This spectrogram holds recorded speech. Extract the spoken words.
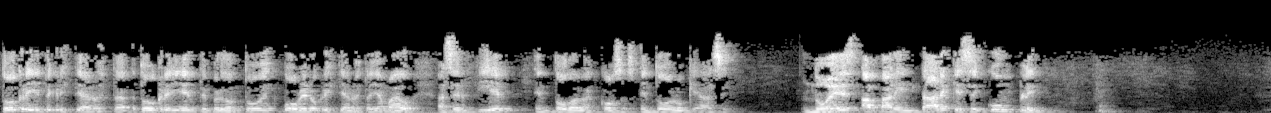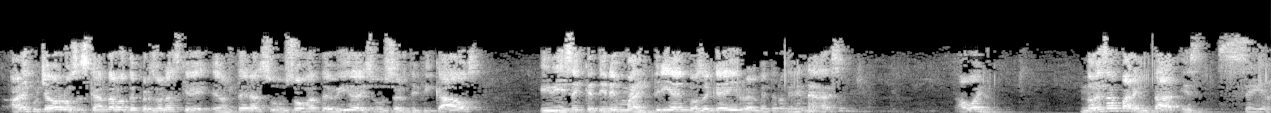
Todo creyente cristiano está, todo creyente, perdón, todo obrero cristiano está llamado a ser fiel en todas las cosas, en todo lo que hace. No es aparentar que se cumple. ¿Han escuchado los escándalos de personas que alteran sus hojas de vida y sus certificados y dicen que tienen maestría en no sé qué y realmente no tienen nada de eso? Ah, bueno. No es aparentar, es ser.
